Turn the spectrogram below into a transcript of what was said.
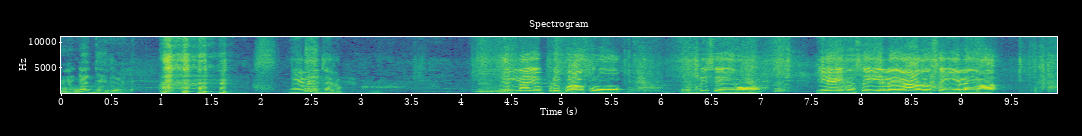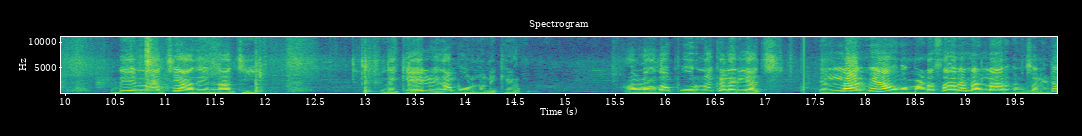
மேனேஜர் வேலை. மேனேஜரம் எல்லாம் எப்படி பார்க்குறோம்? எப்படி செய்கிறோம்? ஏன் இதை செய்யலையா? அதை செய்யலையா? இது என்னாச்சு? அது என்னாச்சு? இந்த கேள்வி தான் பொழுதன்னைக்கும் இருக்கும். அவ்வளோதான் பூர்ண கிளறியாச்சு. எல்லாருமே அவங்க மனசார நல்லா இருக்குன்னு சொல்லிட்டு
